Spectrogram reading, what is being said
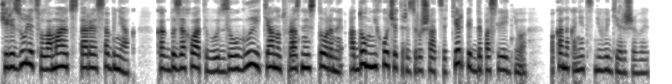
Через улицу ломают старый особняк, как бы захватывают за углы и тянут в разные стороны, а дом не хочет разрушаться, терпит до последнего, пока, наконец, не выдерживает.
